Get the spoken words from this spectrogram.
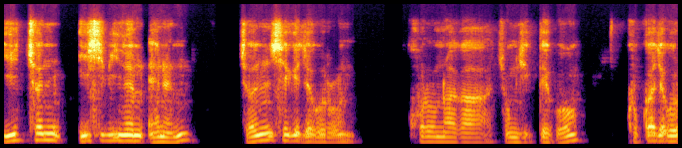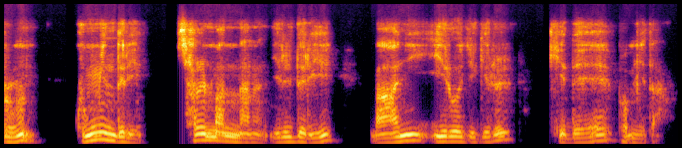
2022년에는 전 세계적으로는 코로나가 종식되고 국가적으로는 국민들이 살맛나는 일들이 많이 이루어지기를 기대해 봅니다.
